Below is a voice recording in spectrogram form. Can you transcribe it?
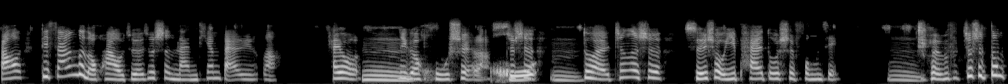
然后第三个的话，我觉得就是蓝天白云了，还有那个湖水了，就是嗯，对，真的是随手一拍都是风景，嗯，全就是都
